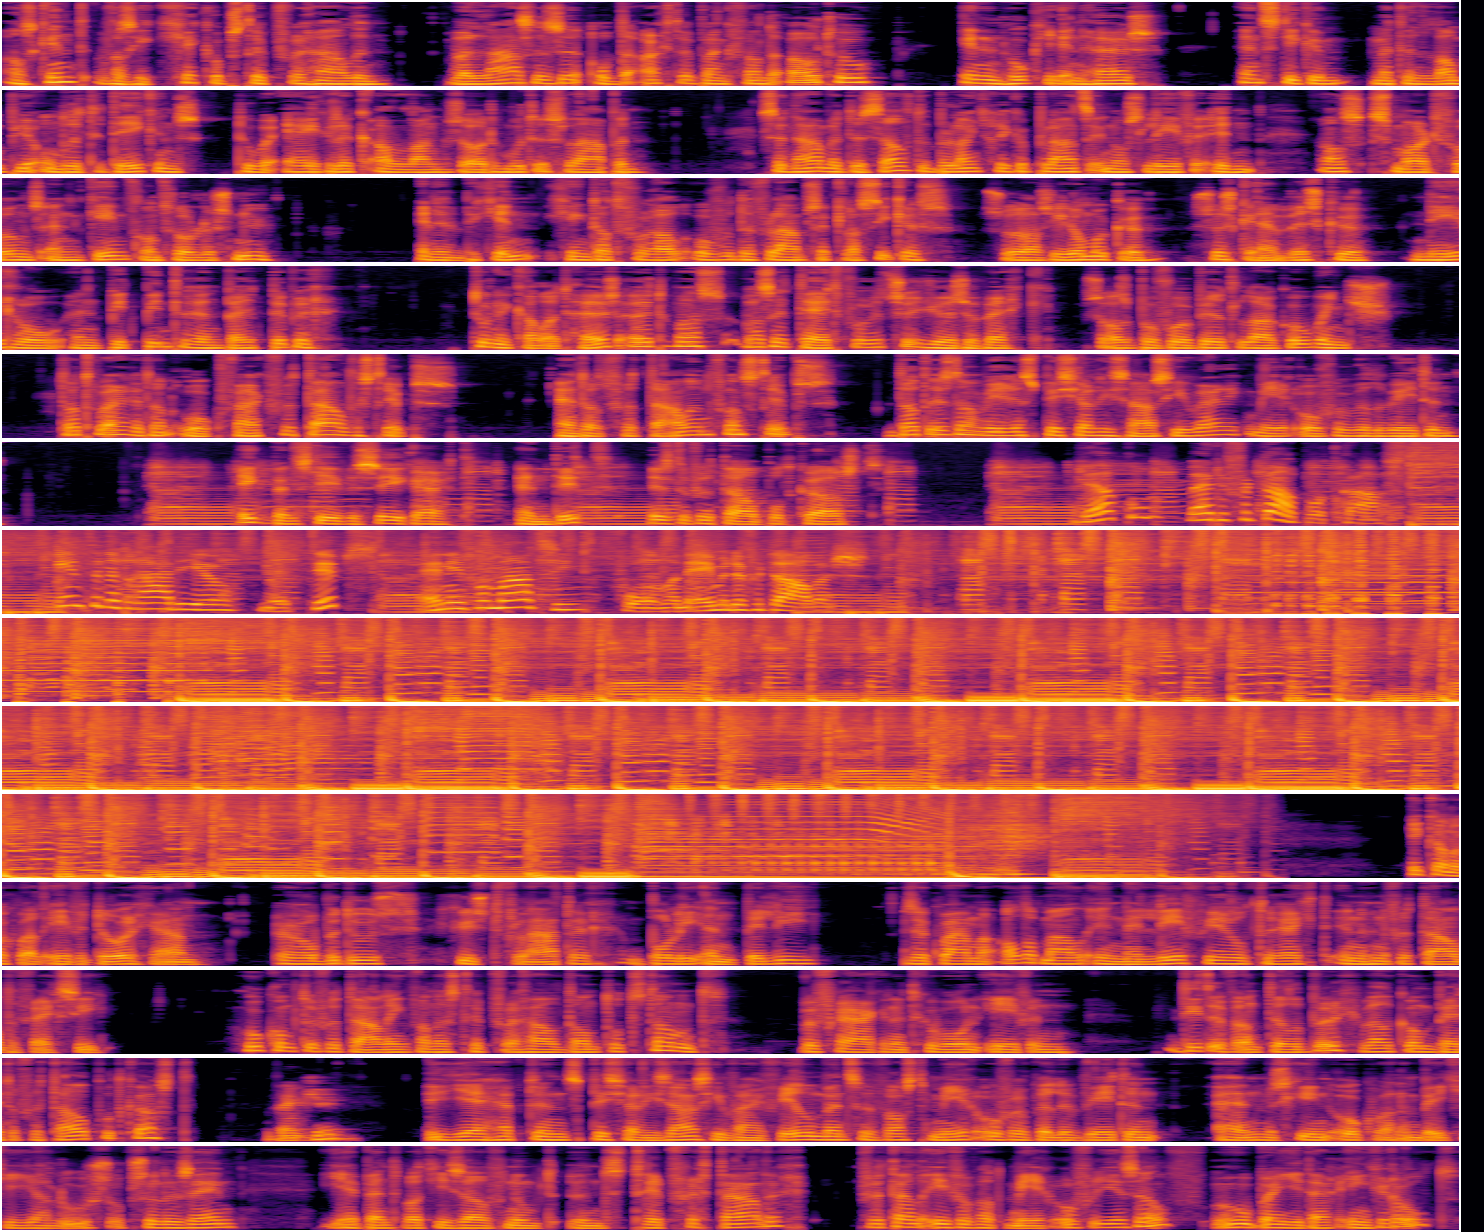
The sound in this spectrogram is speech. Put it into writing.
Als kind was ik gek op stripverhalen. We lazen ze op de achterbank van de auto, in een hoekje in huis en stiekem met een lampje onder de dekens toen we eigenlijk al lang zouden moeten slapen. Ze namen dezelfde belangrijke plaats in ons leven in als smartphones en gameconsoles nu. In het begin ging dat vooral over de Vlaamse klassiekers, zoals Jommeke, Suske en Wiske, Nero en Piet Pinter en Bert Pipper. Toen ik al het huis uit was, was het tijd voor het serieuze werk, zoals bijvoorbeeld Largo Winch. Dat waren dan ook vaak vertaalde strips. En dat vertalen van strips, dat is dan weer een specialisatie waar ik meer over wil weten. Ik ben Steven Segaert en dit is de Vertaalpodcast. Welkom bij de Vertaalpodcast. Internetradio met tips en informatie voor ondernemende vertalers. Kan nog wel even doorgaan. Robbedoes, Gust Vlater, Bolly en Billy, ze kwamen allemaal in mijn leefwereld terecht in hun vertaalde versie. Hoe komt de vertaling van een stripverhaal dan tot stand? We vragen het gewoon even. Dieter van Tilburg, welkom bij de Vertaalpodcast. Dank u. Jij hebt een specialisatie waar veel mensen vast meer over willen weten en misschien ook wel een beetje jaloers op zullen zijn. Jij bent wat je zelf noemt een stripvertaler. Vertel even wat meer over jezelf. Hoe ben je daarin gerold?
